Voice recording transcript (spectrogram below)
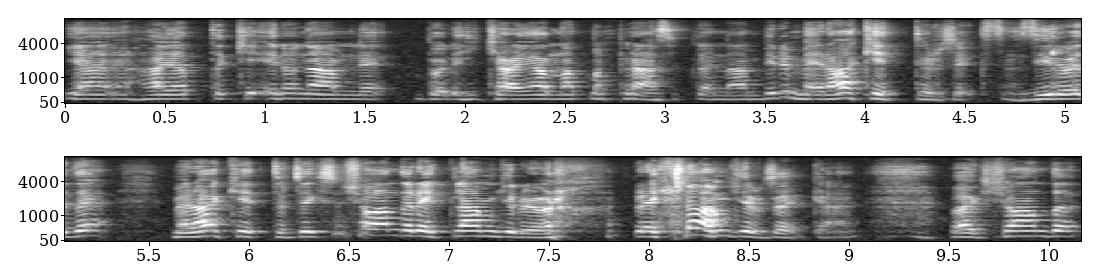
yani hayattaki en önemli böyle hikaye anlatma prensiplerinden biri merak ettireceksin. Zirvede merak ettireceksin. Şu anda reklam giriyor. reklam girecek yani. Bak şu anda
